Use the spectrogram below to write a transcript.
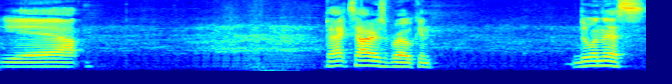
Yeah. Back tire's broken. I'm doing this.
